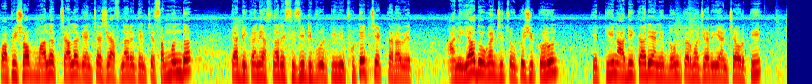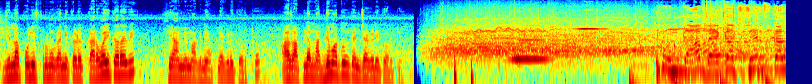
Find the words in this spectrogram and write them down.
कॉफी शॉप मालक चालक यांच्याशी असणारे त्यांचे संबंध त्या ठिकाणी असणारे C C T T V footage check करावेत. आणि या दोघांची चौकशी करून हे तीन अधिकारी आणि दोन कर्मचारी यांच्यावरती जिल्हा पोलीस प्रमुखांनी कडक कारवाई करावी ही आम्ही मागणी आपल्याकडे करतो. आज आपल्या माध्यमातून त्यांच्याकडे करतो. उनका बैकअप सिर्फ कल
